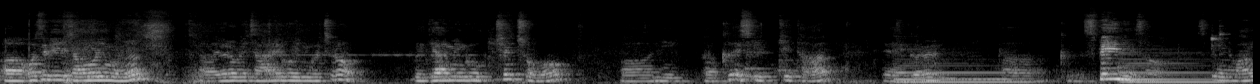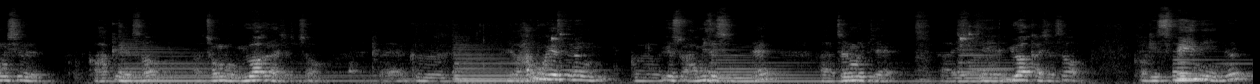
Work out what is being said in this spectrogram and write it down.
어, 허슬이 장모님은 어, 여러분이 잘 알고 있는 것처럼 우리 대한민국 최초 어, 이 어, 클래식 기타 예, 이거를 어, 그 스페인에서 스페인 왕실 그 학교에서 어, 전공 유학을 하셨죠. 예, 그 한국에서는 그 예수 안 믿으시는데 아, 젊을 때 아, 이렇게 유학하셔서 거기 스페인에 있는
